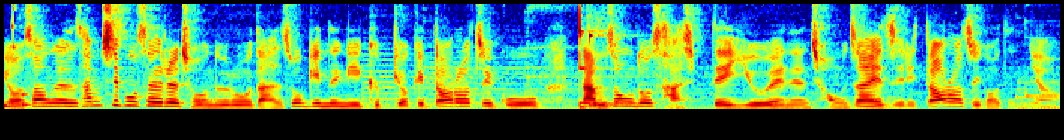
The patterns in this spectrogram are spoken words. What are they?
여성은 35세를 전후로 난소 기능이 급격히 떨어지고 남성도 40대 이후에는 정자의 질이 떨어지거든요.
